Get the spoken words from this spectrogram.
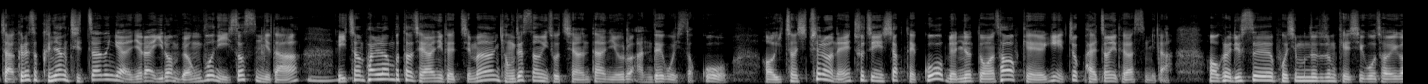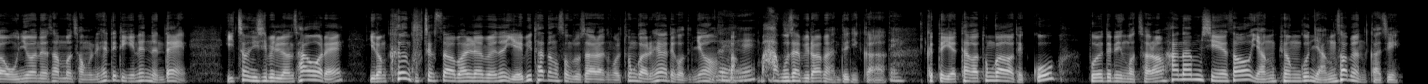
자, 그래서 그냥 짓자는 게 아니라 이런 명분이 있었습니다. 음. 2008년부터 제한이 됐지만 경제성이 좋지 않다는 이유로 안 되고 있었고 어, 2017년에 추진이 시작됐고 몇 년 동안 사업 계획이 쭉 발전이 되었습니다. 어, 그래 뉴스 보신 분들도 좀 계시고 저희가 온유원에서 한번 정리를 해드리긴 했는데 2021년 4월에 이런 큰 국책 사업 하려면은 예비 타당성 조사라는 걸 통과를 해야 되거든요. 네. 막, 막 우자비로 하면 안 되니까. 네. 그때 예타 가 통과가 됐고 보여드리는 것처럼 하남시에서 양평군 양서면까지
